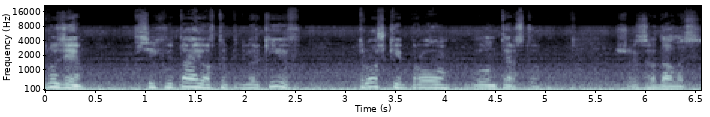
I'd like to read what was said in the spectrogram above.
Друзі, всіх вітаю, автопідбір Київ. Трошки про волонтерство. Щось згадалось.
